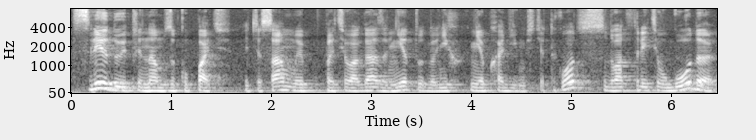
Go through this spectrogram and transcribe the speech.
следует ли нам закупать эти самые противогазы, нет для них необходимости. Так вот, с 23 года,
